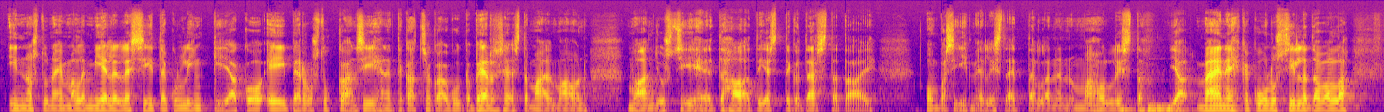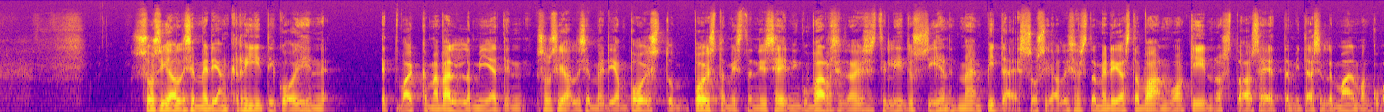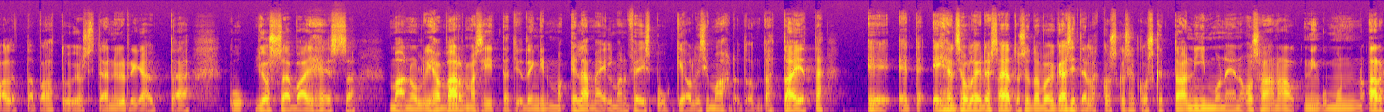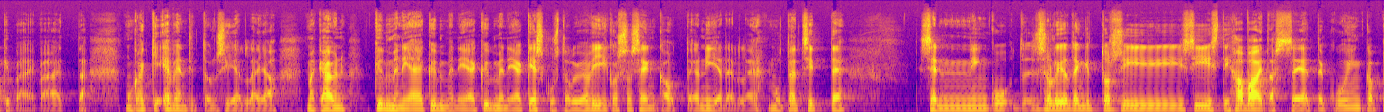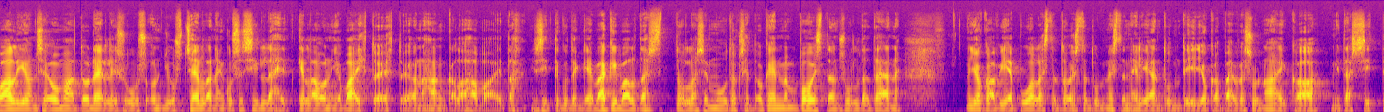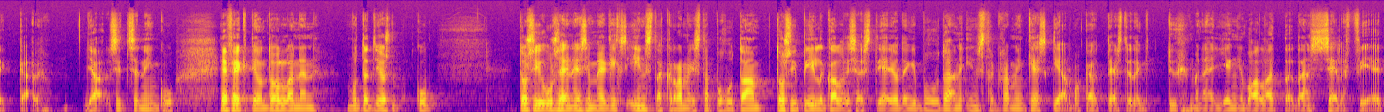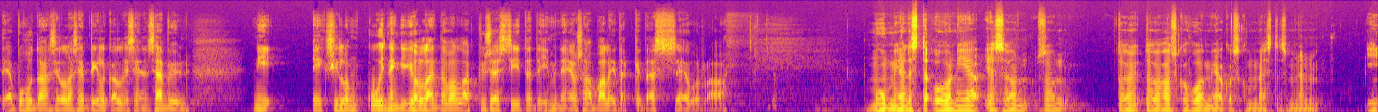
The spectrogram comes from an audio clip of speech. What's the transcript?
innostuneimmalle mielelle siitä, kun linkkijako ei perustukaan siihen, että katsokaa kuinka perseestä maailma on, vaan just siihen, että haa, tiesittekö tästä tai onpas ihmeellistä, että tällainen on mahdollista. Ja mä en ehkä kuulu sillä tavalla sosiaalisen median kriitikoihin, että vaikka mä välillä mietin sosiaalisen median poistu, poistamista, niin se ei niin kuin varsinaisesti liity siihen, että mä en pitäisi sosiaalisesta mediasta, vaan mua kiinnostaa se, että mitä sille maailmankuvalle tapahtuu, jos sitä nyrjäyttää, kun jossain vaiheessa mä oon ollut ihan varma siitä, että jotenkin elämä ilman Facebookia olisi mahdotonta, tai että että eihän se ole edes ajatus, jota voi käsitellä, koska se koskettaa niin moneen osaan niin kuin mun arkipäivää, että mun kaikki eventit on siellä ja mä käyn kymmeniä ja kymmeniä ja kymmeniä keskusteluja viikossa sen kautta ja niin edelleen, mutta sitten sen niin kuin, se oli jotenkin tosi siisti havaita se, että kuinka paljon se oma todellisuus on just sellainen kuin se sillä hetkellä on ja vaihtoehtoja on hankala havaita. Ja sitten kun tekee väkivaltaisesti tuollaisen muutoksen, että okei, mä poistan sulta tämän joka vie puolesta toista tunnista neljään tuntiin joka päivä sun aikaa, mitä sitten käy. Ja sitten se niinku, efekti on tollainen, mutta jos kun tosi usein esimerkiksi Instagramista puhutaan tosi pilkallisesti ja jotenkin puhutaan Instagramin keskiarvokäyttäjästä jotenkin tyhmänä ja jengi vaan laittaa jotain selfieitä ja puhutaan sellaiseen pilkalliseen sävyyn, niin eikö silloin kuitenkin jollain tavalla ole kyse siitä, että ihminen ei osaa valita, ketä seuraa? Mun mielestä on, ja, ja se on, se on Tuo, tuo on hauska huomio, koska mun mielestä semmoinen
